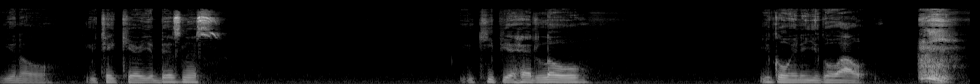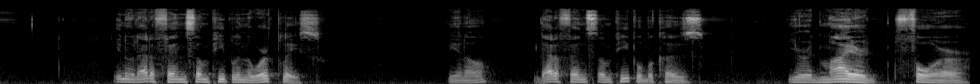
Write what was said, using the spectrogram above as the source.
You know, you take care of your business. You keep your head low. You go in and you go out. you know, that offends some people in the workplace. You know, that offends some people because you're admired for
